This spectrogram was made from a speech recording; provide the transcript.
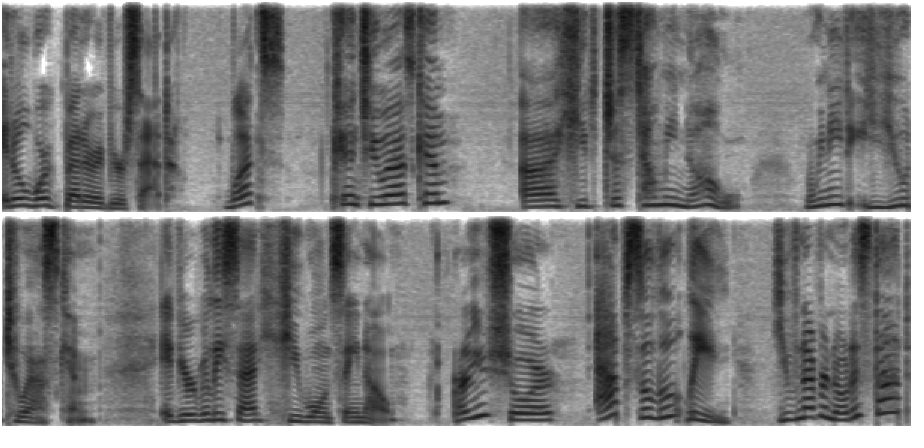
It'll work better if you're sad. What? Can't you ask him? Uh, he'd just tell me no. We need you to ask him. If you're really sad, he won't say no. Are you sure? Absolutely. You've never noticed that?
